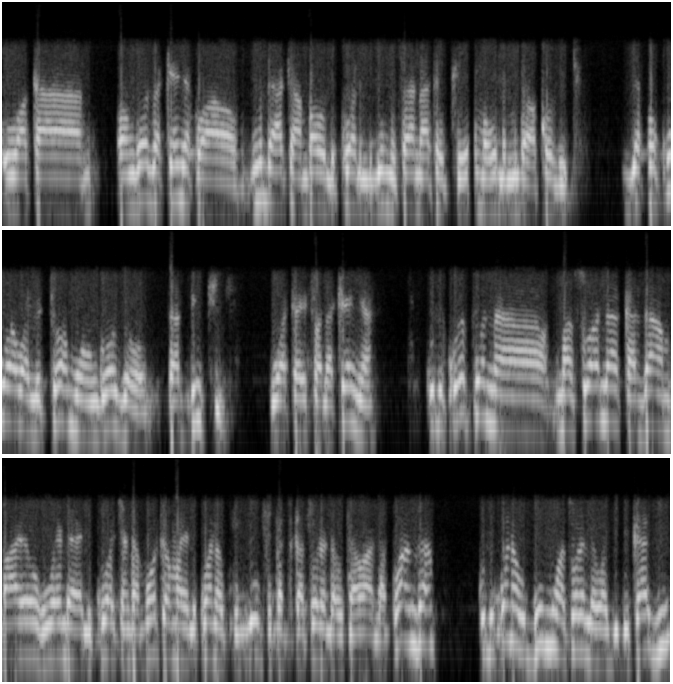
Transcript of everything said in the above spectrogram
wakaongoza Kenya kwa muda hata ambao ulikuwa ni mgumu sana, hata ukiwemo ule muda wa COVID. Japokuwa walitoa mwongozo thabiti wa taifa la Kenya, kulikuwepo na masuala kadhaa ambayo huenda yalikuwa changamoto ama yalikuwa na upungufu katika suala la utawala. Kwanza, kulikuwa na ugumu wa suala la uwajibikaji.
